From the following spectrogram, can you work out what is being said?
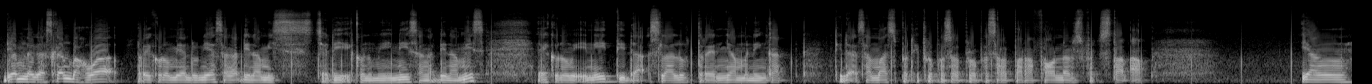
Dia menegaskan bahwa perekonomian dunia sangat dinamis. Jadi ekonomi ini sangat dinamis. Ekonomi ini tidak selalu trennya meningkat tidak sama seperti proposal-proposal para founders startup yang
